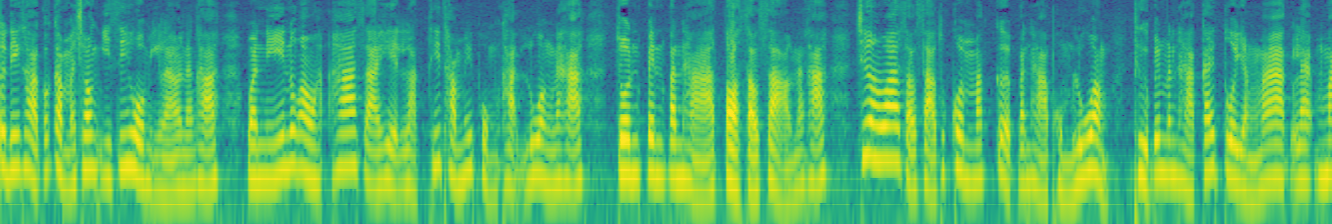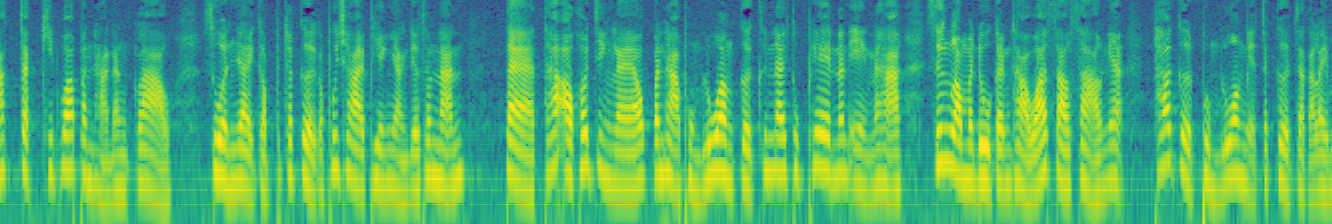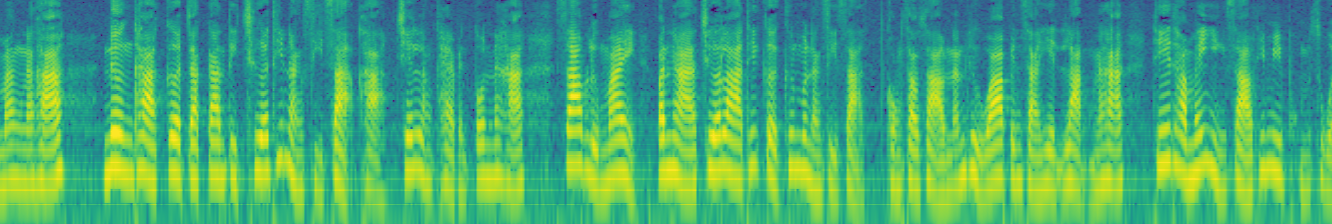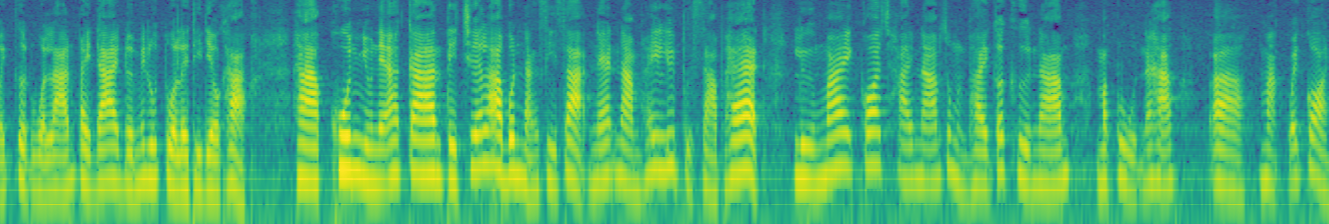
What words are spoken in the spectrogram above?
วัสดีค่ะก็กลับมาช่อง Easy Home อีกแล้วนะคะ วันนี้นุกเอา 5 สาเหตุหลักที่ทำให้ผมขาดร่วงนะคะ จนเป็นปัญหาต่อสาวๆนะคะ เชื่อว่าสาวๆทุกคนมักเกิดปัญหาผมร่วง ถือเป็นปัญหาใกล้ตัวอย่างมาก และมักจะคิดว่าปัญหาดังกล่าว ส่วนใหญ่กับจะเกิดกับผู้ชายเพียงอย่างเดียวเท่านั้น แต่ถ้าเอาเข้าจริงแล้วปัญหาผมร่วงเกิดขึ้นได้ทุกเพศนั่นเองนะคะ ซึ่งเรามาดูกันค่ะว่าสาวๆเนี่ยถ้าเกิดผมร่วงเนี่ยจะเกิดจากอะไรมั่งนะคะ หนึ่งค่ะ เกิดจากการติดเชื้อที่หนังศีรษะค่ะ เช่นรังแคเป็นต้นนะคะ ทราบหรือไม่ปัญหาเชื้อราที่เกิดขึ้นบนหนังศีรษะของสาวๆ นั้นถือว่าเป็นสาเหตุหลักนะคะ ที่ทำให้หญิงสาวที่มีผมสวยเกิดหัวล้านไปได้ โดยไม่รู้ตัวเลยทีเดียวค่ะ หากคุณอยู่ในอาการติดเชื้อราบนหนังศีรษะ แนะนำให้รีบปรึกษาแพทย์ หรือไม่ก็ใช้น้ำสมุนไพรก็คือน้ำมะกรูดนะคะหมักไว้ก่อน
